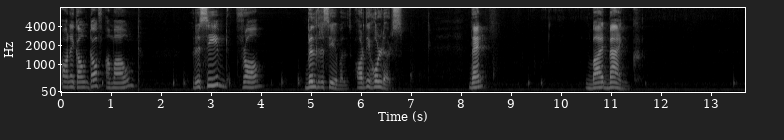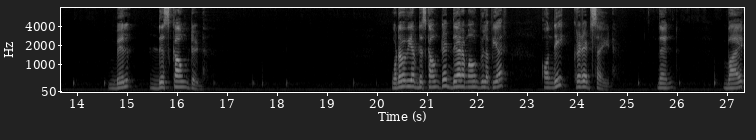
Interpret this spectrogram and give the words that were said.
on account of amount received from bills receivables or the holders. Then by bank bill discounted. Whatever we have discounted their amount will appear on the credit side. Then by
